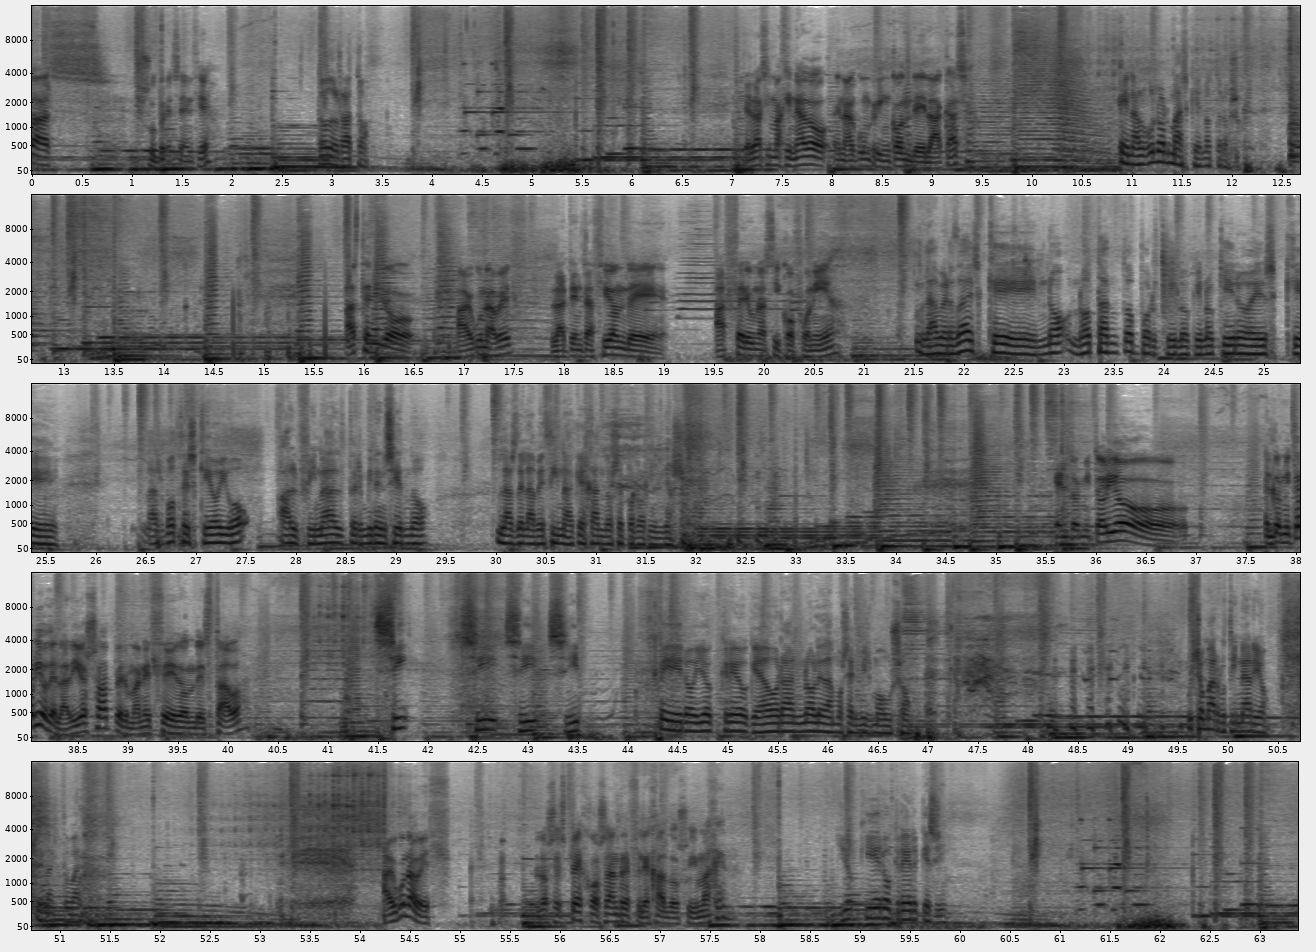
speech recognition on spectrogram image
¿Notas su presencia? Todo el rato. ¿Te lo has imaginado en algún rincón de la casa? En algunos más que en otros. ¿Has tenido alguna vez la tentación de hacer una psicofonía? La verdad es que no, no tanto porque lo que no quiero es que las voces que oigo al final terminen siendo las de la vecina quejándose por los niños. El dormitorio. El dormitorio de la diosa permanece donde estaba. Sí, sí, sí, sí. Pero yo creo que ahora no le damos el mismo uso. Mucho más rutinario que el actual. ¿Alguna vez los espejos han reflejado su imagen? Yo quiero creer que sí.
